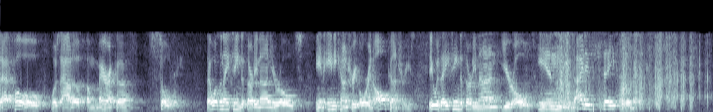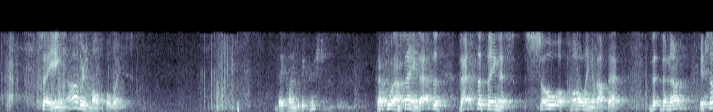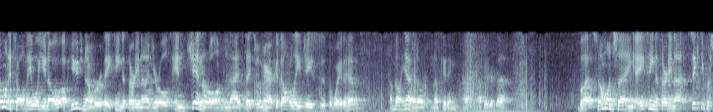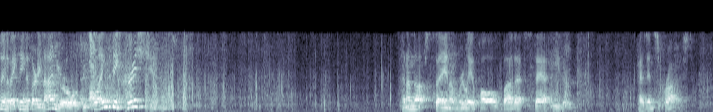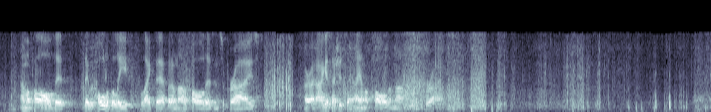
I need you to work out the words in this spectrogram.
That poll was out of America solely. That wasn't 18 to 39 year olds in any country or in all countries. It was 18 to 39 year olds in the United States of America saying, oh, there's multiple ways. They claim to be Christians. That's what I'm saying. That's the that's the thing that's so appalling about that. The, the if someone had told me, well, you know, a huge number of 18 to 39 year olds in general in the United States of America don't believe Jesus is the way to heaven. I'm like, yeah, no, no kidding. I, I figured that. But someone saying 18 to 39, 60% of 18 to 39 year olds who claim to be Christians And I'm not saying I'm really appalled by that stat either, as in surprised. I'm appalled that they would hold a belief like that, but I'm not appalled as in surprised Or I guess I should say, I am appalled. I'm not surprised.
